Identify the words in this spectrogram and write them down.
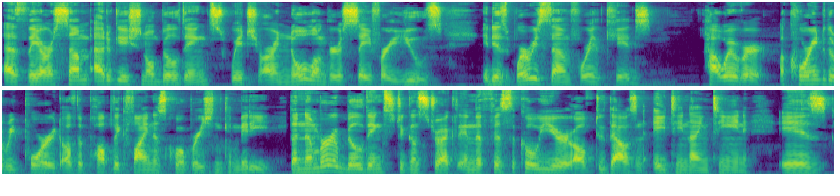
as there are some educational buildings which are no longer safe for use. It is worrisome for the kids. However, according to the report of the Public Finance Corporation Committee, the number of buildings to construct in the fiscal year of 2018-19 is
